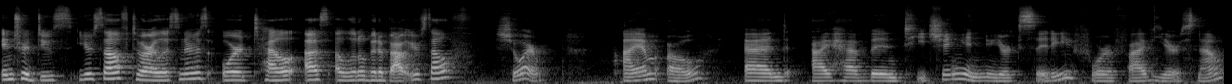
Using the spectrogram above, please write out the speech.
introduce yourself to our listeners or tell us a little bit about yourself? Sure. I am O, and I have been teaching in New York City for five years now.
